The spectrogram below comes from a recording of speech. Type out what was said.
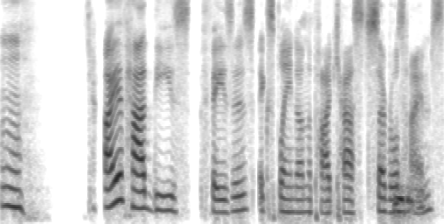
Mm. I have had these phases explained on the podcast several mm-hmm. times.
